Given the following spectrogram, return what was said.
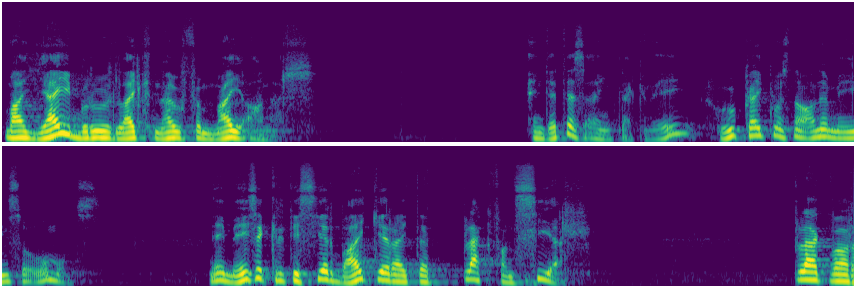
"Maar jy broer lyk nou vir my anders." En dit is eintlik, nê? Hoe kyk ons na ander mense om ons? Nê, mense kritiseer baie keer uit 'n plek van seer. Plek waar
